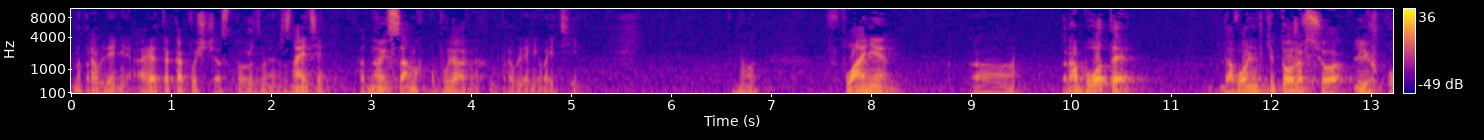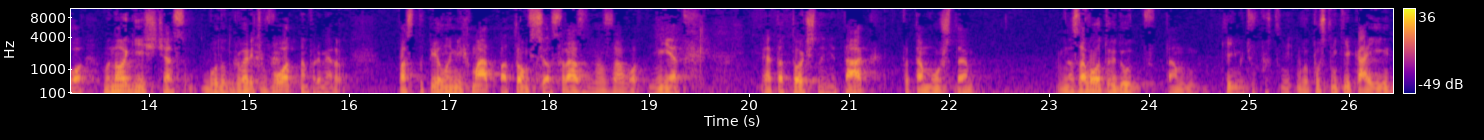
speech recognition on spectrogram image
направлении, а это, как вы сейчас тоже знаете, одно из самых популярных направлений в IT. Вот плане э, работы довольно-таки тоже все легко. Многие сейчас будут говорить, вот, например, поступил на мехмат, потом все, сразу на завод. Нет, это точно не так, потому что на завод уйдут там какие-нибудь выпускники, выпускники КАИ,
